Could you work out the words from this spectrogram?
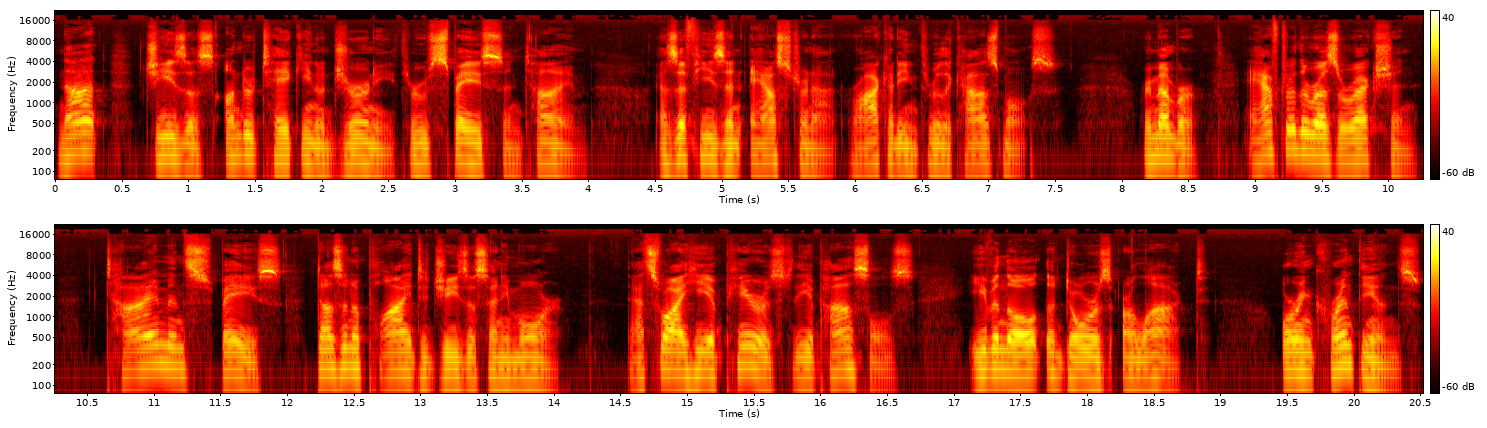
not Jesus undertaking a journey through space and time, as if he's an astronaut rocketing through the cosmos. Remember, after the resurrection, time and space doesn't apply to Jesus anymore. That's why he appears to the apostles, even though the doors are locked. Or in Corinthians,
